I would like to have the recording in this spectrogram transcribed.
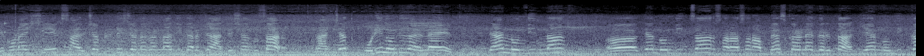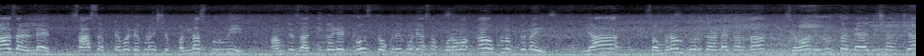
एकोणीसशे एक सालच्या ब्रिटिश जनगणना अधिकाऱ्याच्या आदेशानुसार राज्यात कोडी नोंदी झालेल्या आहेत. त्या नोंदींना त्या नोंदींचा सरासर अभ्यास करण्याकरिता की या नोंदी का झालेल्या आहेत? सहा सप्टेंबर एकोणीसशे पन्नास पूर्वी आमच्या जातीकडे ठोस टोकरे असा पुरावा का उपलब्ध नाही? या संभ्रम दूर करण्याकरता सेवानिवृत्त न्यायाधीशांच्या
